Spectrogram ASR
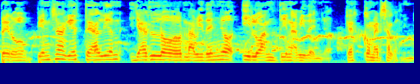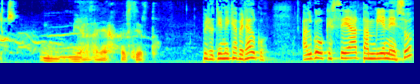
pero piensa que este alien ya es lo navideño y lo antinavideño, que es comerse a los niños. Mierda ya, es cierto. Pero tiene que haber algo. Algo que sea también eso.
